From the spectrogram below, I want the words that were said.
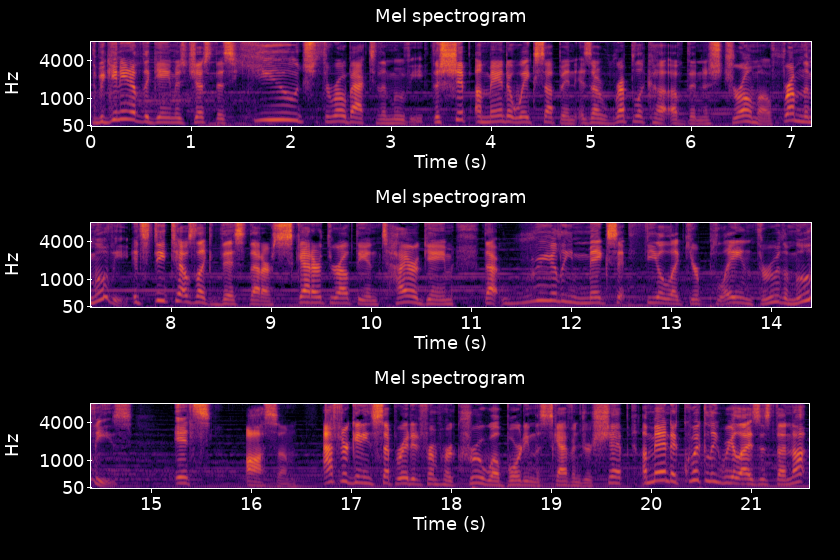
The beginning of the game is just this huge throwback to the movie. The ship Amanda wakes up in is a replica of the Nostromo from the movie. It's details like this that are scattered throughout the entire game that really makes it feel like you're playing through the movies. It's awesome. After getting separated from her crew while boarding the scavenger ship, Amanda quickly realizes that not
